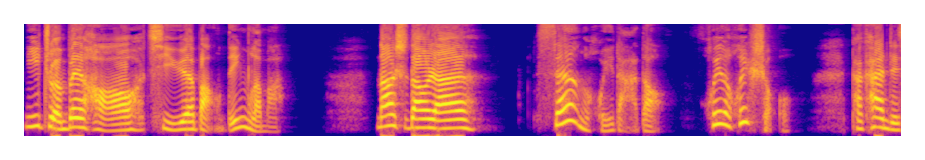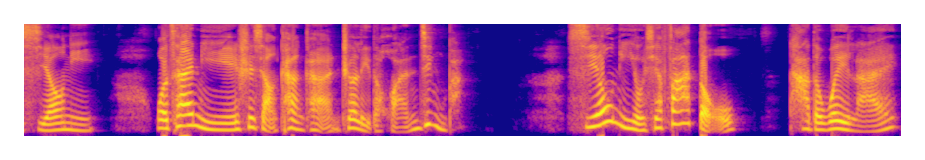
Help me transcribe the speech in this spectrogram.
你准备好契约绑定了吗？”“那是当然。”Sam 回答道，挥了挥手。他看着西欧尼：“我猜你是想看看这里的环境吧？”西欧尼有些发抖，他的未来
